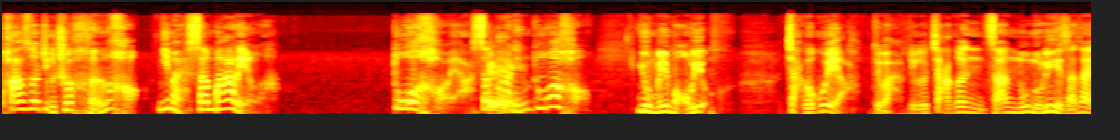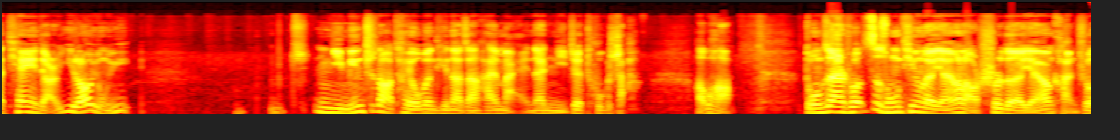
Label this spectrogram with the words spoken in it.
帕萨特这个车很好，你买三八零啊，多好呀！三八零多好，又没毛病，价格贵啊，对吧？这个价格咱努努力，咱再添一点，一劳永逸。你明知道它有问题，那咱还买，那你这图个啥？好不好？董自然说：“自从听了杨洋老师的《杨洋侃车》，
